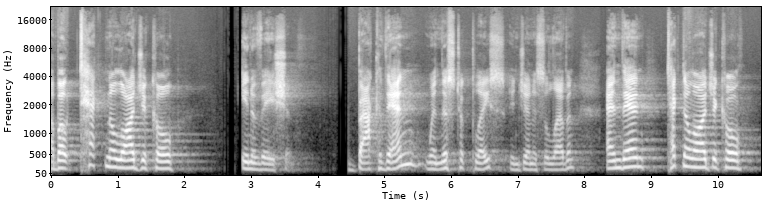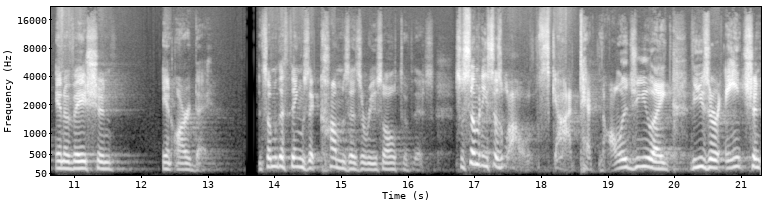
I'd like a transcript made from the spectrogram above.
about technological innovation. Back then, when this took place in Genesis 11, and then technological innovation in our day. And some of the things that comes as a result of this. So somebody says, well, Scott, technology, like these are ancient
